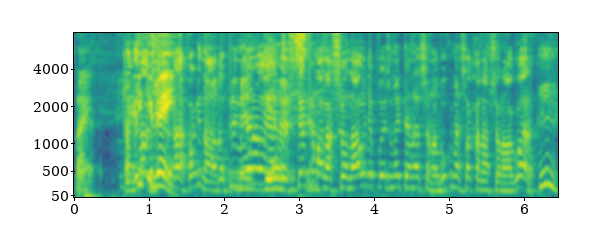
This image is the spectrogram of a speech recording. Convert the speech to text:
Vai. O que que vem? Ah, o primeiro é, Deus é sempre céu. uma nacional e depois uma internacional. Vou começar com a nacional agora. Hum.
